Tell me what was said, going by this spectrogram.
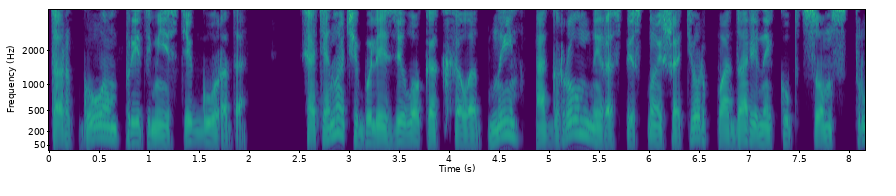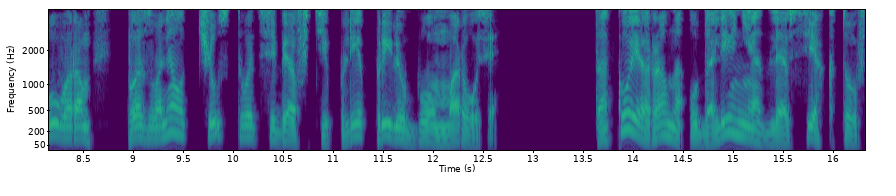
торговом предместе города. Хотя ночи были зело как холодны, огромный расписной шатер, подаренный купцом Струвором, позволял чувствовать себя в тепле при любом морозе. Такое равноудаление для всех, кто в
